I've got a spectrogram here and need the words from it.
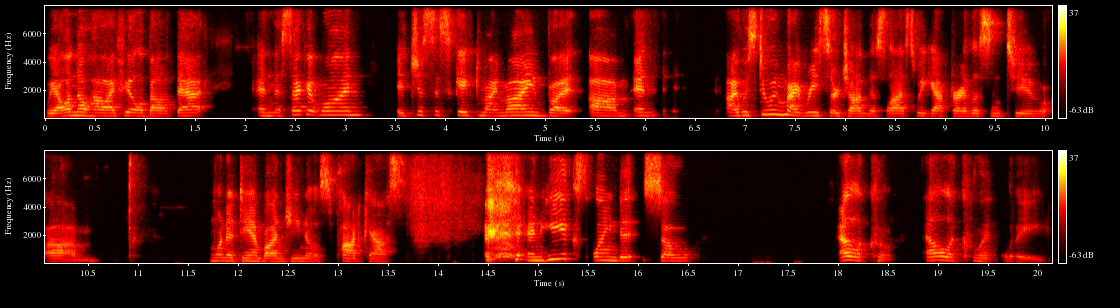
We all know how I feel about that. And the second one, it just escaped my mind, but um, and I was doing my research on this last week after I listened to um, one of Dan Bongino's podcasts, and he explained it so eloquent, eloquently,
